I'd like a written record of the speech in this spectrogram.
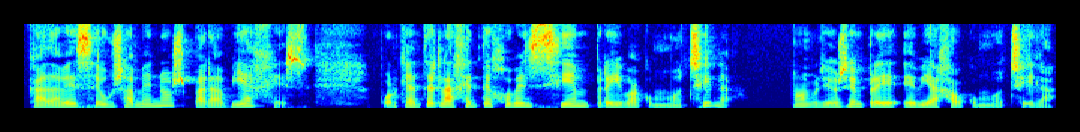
cada vez se usa menos para viajes, porque antes la gente joven siempre iba con mochila. Yo siempre he viajado con mochila.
